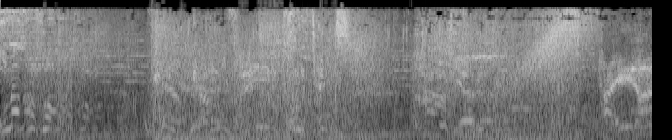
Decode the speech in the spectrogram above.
今こそやる平ら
